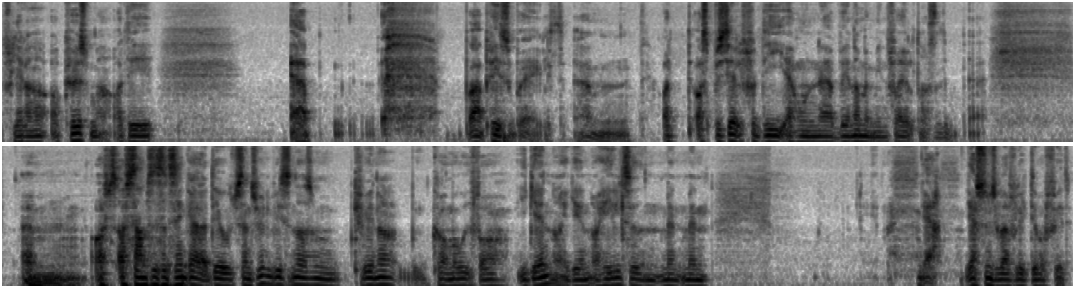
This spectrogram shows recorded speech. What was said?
flere gange at kysse mig, og det er bare pisseubehageligt. Um, øhm, og, og specielt fordi, at hun er venner med mine forældre, så det, øh, Øhm, og, og samtidig så tænker jeg, at det er jo sandsynligvis noget, som kvinder kommer ud for igen og igen og hele tiden, men, men ja, jeg synes i hvert fald ikke, det var fedt.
